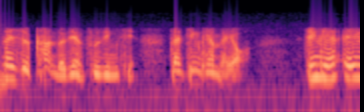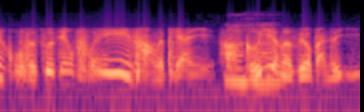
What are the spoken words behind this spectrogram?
那是看得见资金紧。但今天没有，今天 A 股的资金非常的便宜啊，隔夜呢只有百分之一，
